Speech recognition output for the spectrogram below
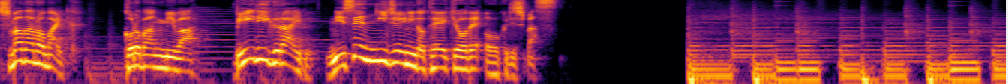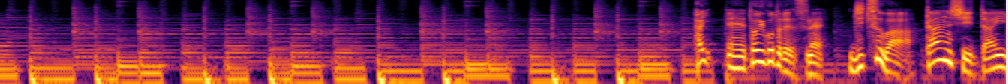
島田のマイク。この番組は B リーグライブ2022の提供でお送りします。はい、えー、ということでですね、実は男子代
